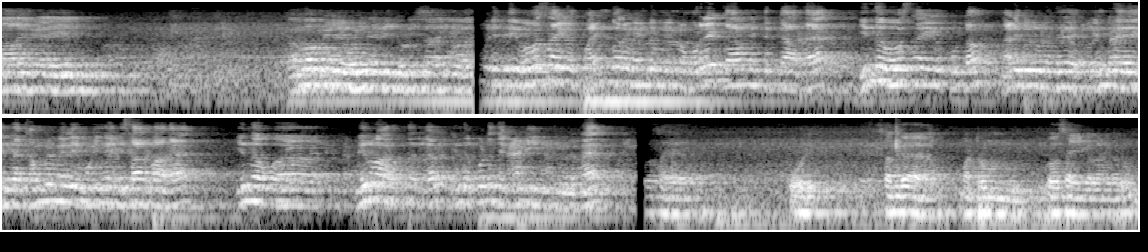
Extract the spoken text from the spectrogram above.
காலை வேளையில் தொழிற்சாலைக்கு விவசாயிகள் பயன்பெற வேண்டும் என்ற ஒரே காரணத்திற்காக இந்த விவசாயிகள் கூட்டம் நடைபெறுகிறது என்று இந்த கம்பமேலி ஒய்நதி சார்பாக இந்த நிர்வாகஸ்தர்கள் இந்த கூட்டத்தை கூட்டியிருக்கின்றனர். விவசாய ஊழி சங்க மற்றும் விவசாயிகள் அனைவரும்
